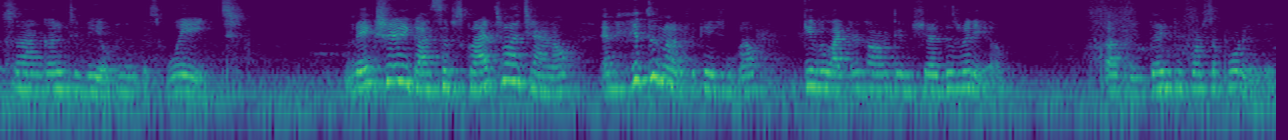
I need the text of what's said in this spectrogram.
So I'm going to be opening this. Wait. Make sure you guys subscribe to my channel and hit the notification bell. Give a like or comment and share this video. Okay, thank you for supporting me.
